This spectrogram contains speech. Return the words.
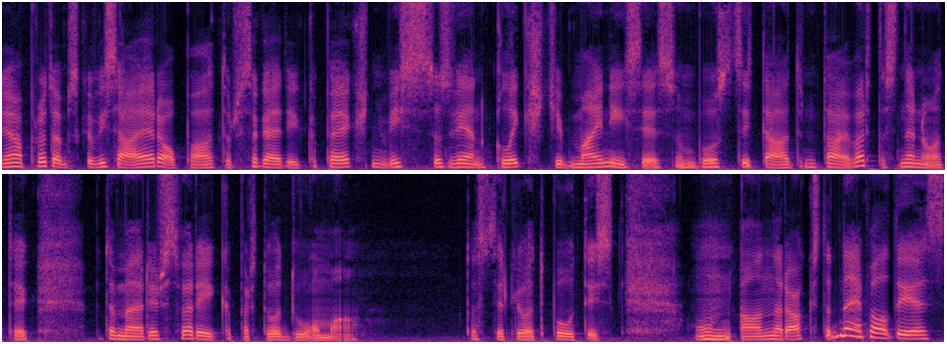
Jā, protams, ka visā Eiropā tur sagaidīt, ka pēkšņi viss uz vienu klikšķi mainīsies un būs citādi. Nu, tā jau var tas nenotiek, bet tomēr ir svarīgi, ka par to domā. Tas ir ļoti būtiski. Un Anna raksta, nē, paldies,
